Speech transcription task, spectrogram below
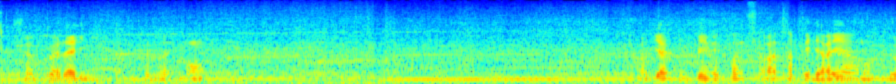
Je suis un peu à la limite, hein, très honnêtement. Mais pas me faire attraper derrière, donc... euh,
